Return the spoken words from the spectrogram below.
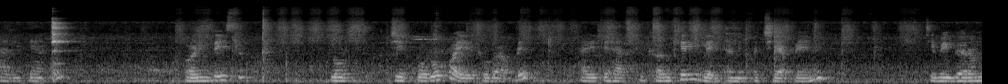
આ રીતે આપણે વણી દઈશું જે કોરો હોય એ થોડો આપણે આ રીતે હાથથી ખંખેરી લઈ અને પછી આપણે એને જે મેં ગરમ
